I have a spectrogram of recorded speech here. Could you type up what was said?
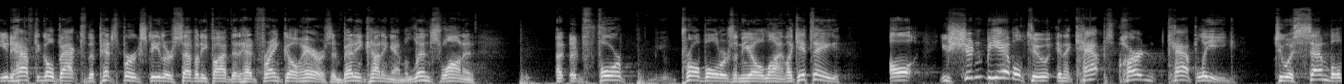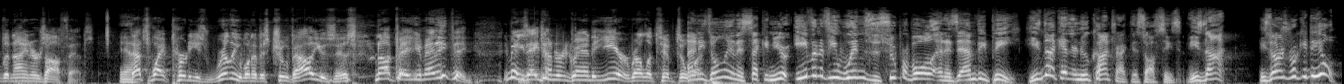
would have to go back to the Pittsburgh Steelers '75 that had Franco Harris and Benny Cunningham and Lynn Swann and uh, uh, four Pro Bowlers in the O line. Like it's a all. You shouldn't be able to in a cap hard cap league to assemble the Niners offense. Yeah. That's why Purdy's really one of his true values is not paying him anything. He makes 800 grand a year relative to And what? he's only in his second year. Even if he wins the Super Bowl and is MVP, he's not getting a new contract this offseason. He's not. He's on his rookie deal.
